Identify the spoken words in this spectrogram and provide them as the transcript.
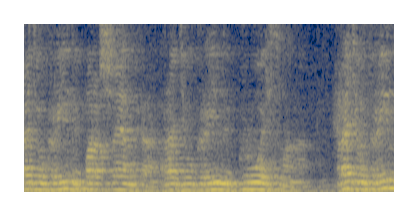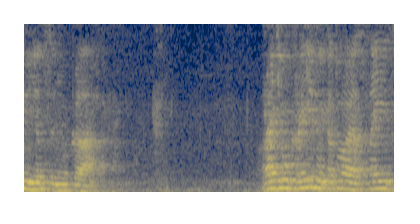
ради Украины Порошенко, ради Украины Гройсмана, ради Украины Яценюка, ради Украины, которая стоит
